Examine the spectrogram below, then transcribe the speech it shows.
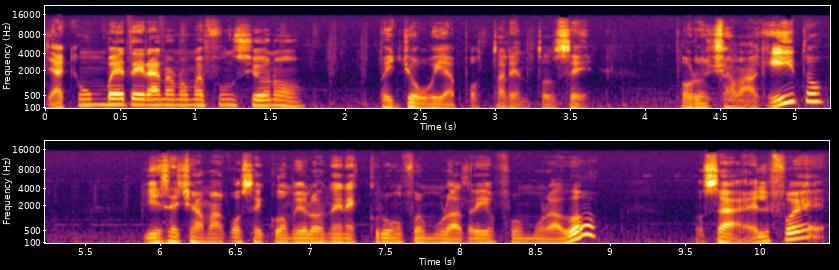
ya que un veterano no me funcionó, pues yo voy a apostar entonces por un chamaquito. Y ese chamaco se comió los nenes cruz en Fórmula 3 y en Fórmula 2. O sea, él fue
